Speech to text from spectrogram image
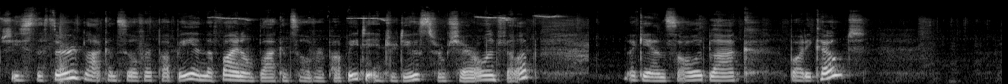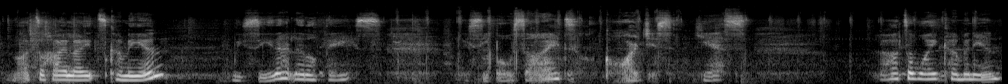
She's the third black and silver puppy and the final black and silver puppy to introduce from Cheryl and Philip. Again, solid black body coat. Lots of highlights coming in. We see that little face. We see both sides. Gorgeous, yes. Lots of white coming in.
